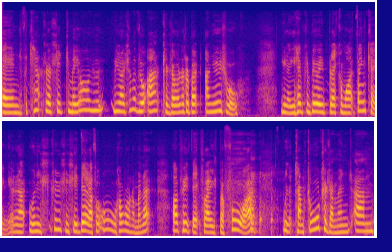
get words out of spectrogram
And the counsellor said to me, oh, you, you know, some of your answers are a little bit unusual. You know, you have some very black and white thinking. And I, when he, as soon as he said that, I thought, oh, hold on a minute. I've heard that phrase before when it comes to autism. And um,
